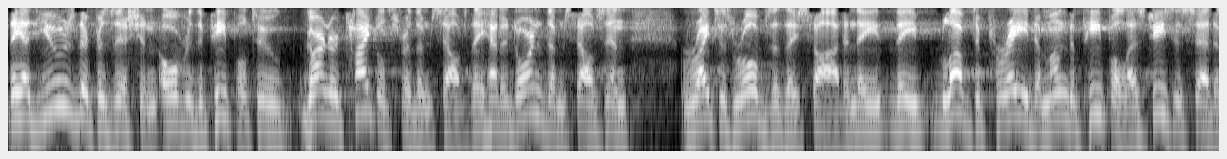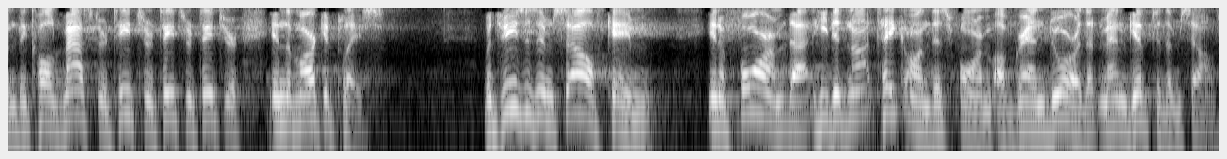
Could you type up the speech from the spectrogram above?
they had used their position over the people to garner titles for themselves. They had adorned themselves in righteous robes as they saw it, and they, they loved to parade among the people, as Jesus said, and be called master, teacher, teacher, teacher in the marketplace. But Jesus himself came in a form that he did not take on this form of grandeur that men give to themselves.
